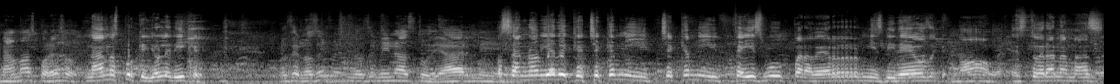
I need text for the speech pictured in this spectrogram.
Nada más por eso. Nada más porque yo le dije. O sea, no se, no se vino a estudiar ni... O sea, no había de que checa mi, checa mi Facebook para ver mis videos. De que, no, esto era nada más,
